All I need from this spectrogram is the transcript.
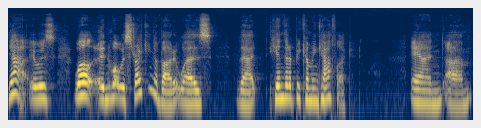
Yeah, it was well, and what was striking about it was that he ended up becoming Catholic, and um,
